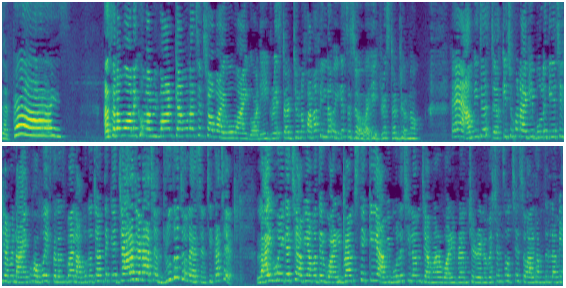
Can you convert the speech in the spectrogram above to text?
সারপ্রাইজ আসসালামু আলাইকুম এভরিওয়ান কেমন আছেন সবাই? ও মাই গড এই ড্রেসটার জন্য ফানাফিল্লা হয়ে গেছে সবাই, এই ড্রেসটার জন্য। হ্যাঁ আমি জাস্ট কিছুক্ষণ আগে বলে দিয়েছি যে আমি লাইভ হব এক্সেলেন্স বাই লাবণ্য জান থেকে। যারা যারা আছেন, দ্রুত চলে আসেন, ঠিক আছে? লাইভ হয়ে গেছে আমি আমাদের ওয়ারি ব্রাঞ্চ থেকে। আমি বলেছিলাম যে আমার ওয়ারি ব্রাঞ্চের রেনোভেশন হচ্ছে। সো আলহামদুলিল্লাহ, আমি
